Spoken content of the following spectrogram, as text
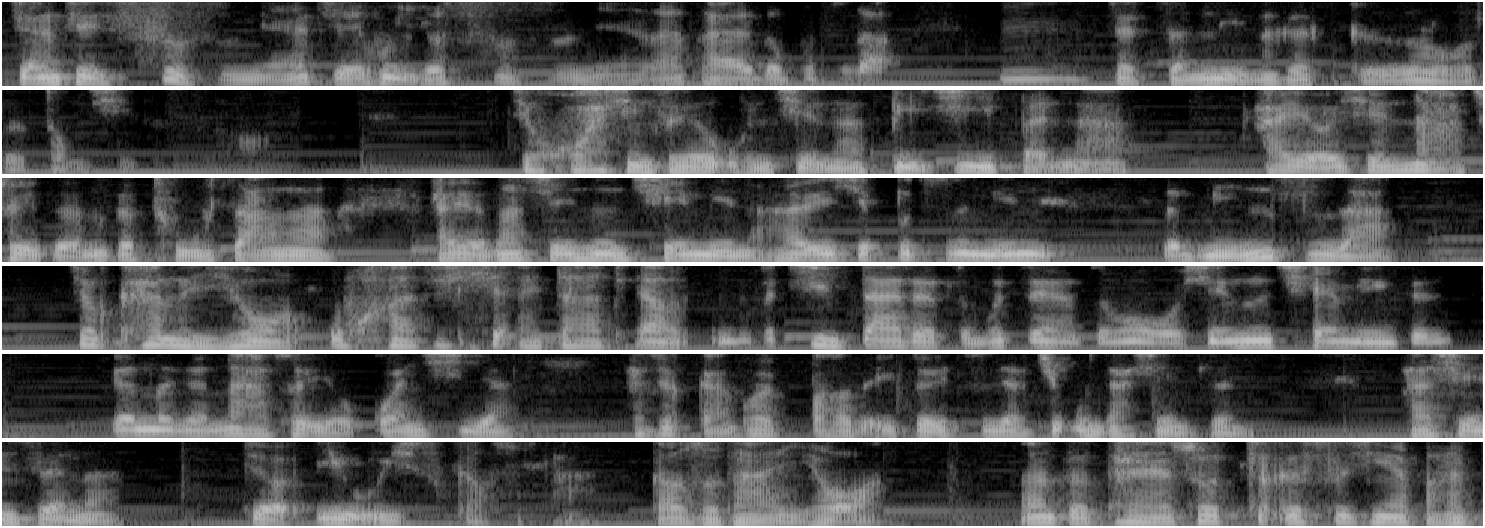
将近四十年，结婚有四十年，那大家都不知道。嗯，在整理那个阁楼的东西的时候，就发现这个文件啊，笔记本啊，还有一些纳粹的那个图章啊，还有他先生签名啊，还有一些不知名。的名字啊，就看了以后啊，哇，就吓一大跳，那个惊呆了，怎么这样？怎么我先生签名跟跟那个纳粹有关系啊？他就赶快抱着一堆资料去问他先生，他先生呢就一五一十告诉他，告诉他以后啊，那个他还说这个事情要把它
